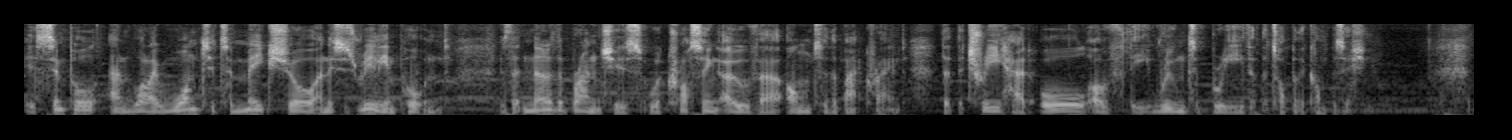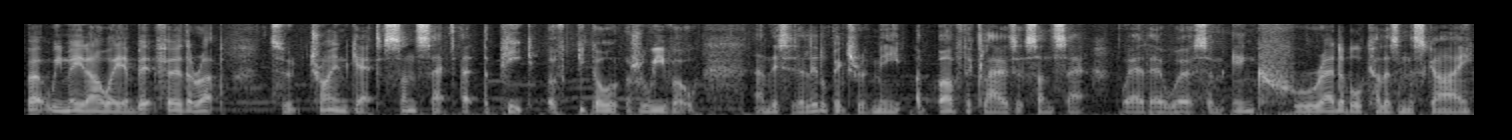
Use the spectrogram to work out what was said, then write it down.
is simple and what I wanted to make sure, and this is really important, is that none of the branches were crossing over onto the background, that the tree had all of the room to breathe at the top of the composition. But we made our way a bit further up to try and get sunset at the peak of Pico Ruivo. And this is a little picture of me above the clouds at sunset, where there were some incredible colours in the sky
